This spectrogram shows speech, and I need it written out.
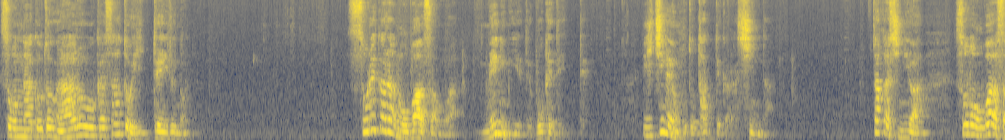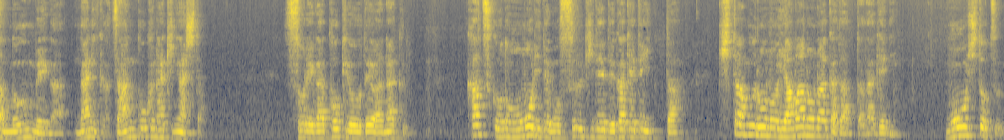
そんなことがあろうかさと言っているのに。それからのおばあさんは目に見えてボケていって1年ほど経ってから死んだ。隆にはそのおばあさんの運命が何か残酷な気がした。それが故郷ではなく勝子のおもりでもする気で出かけていった北室の山の中だっただけにもう一つ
